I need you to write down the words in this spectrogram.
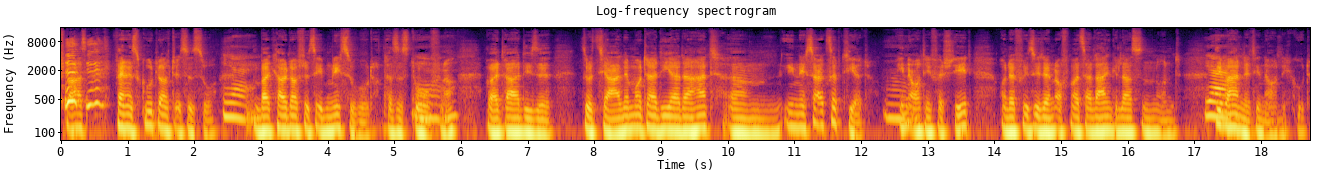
Spaß. Wenn es gut läuft, ist es so. Ja. Bei Karl läuft es eben nicht so gut und das ist doof, Ja. ne? Weil da diese soziale Mutter, die er da hat, ähm, ihn nicht so akzeptiert, Mhm. ihn auch nicht versteht und er fühlt sich dann oftmals allein gelassen und Ja. die behandelt ihn auch nicht gut.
